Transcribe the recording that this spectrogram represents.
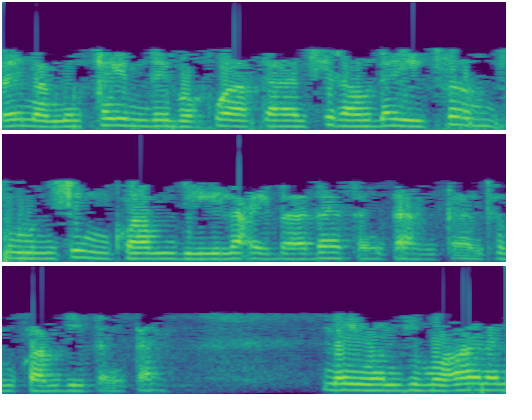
ละนำมุกิมได้บอกว่าการที่เราได้เพิ่มพูนซึ่งความดีและอิบาดะต่างๆ การทำความดีต่างๆ ในวันจุมอานั้น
